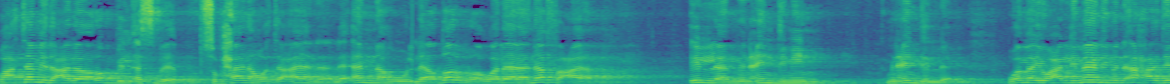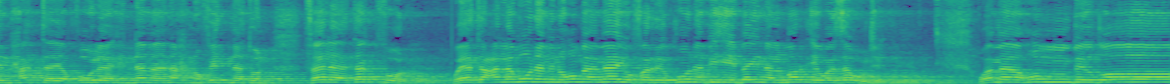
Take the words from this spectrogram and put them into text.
واعتمد على رب الأسباب سبحانه وتعالى لأنه لا ضر ولا نفع إلا من عند مين؟ من عند الله. وما يعلمان من أحد حتى يقول إنما نحن فتنة فلا تكفر. ويتعلمون منهما ما يفرقون به بين المرء وزوجه. وما هم بضارين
